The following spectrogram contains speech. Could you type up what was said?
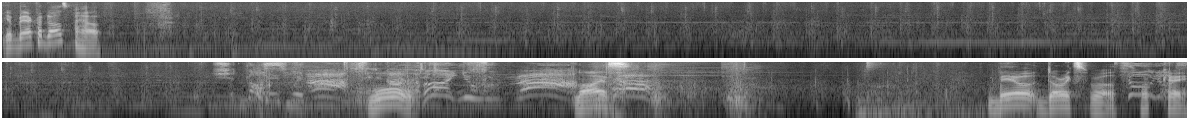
your bear could also help. Whoa, nice. Beo Dorixworth. Okay.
